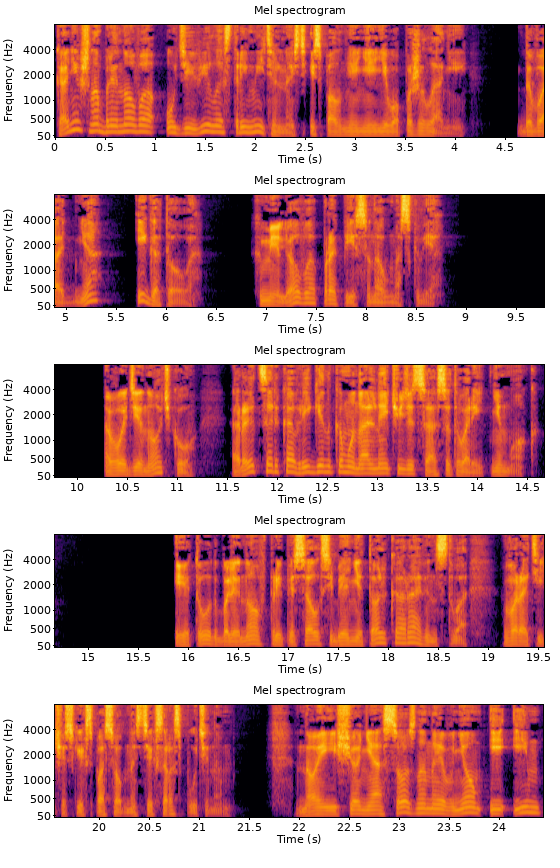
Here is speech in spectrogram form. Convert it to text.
Конечно, Блинова удивила стремительность исполнения его пожеланий. Два дня и готово. Хмелева прописана в Москве. В одиночку рыцарь Ковригин коммунальные чудеса сотворить не мог. И тут Блинов приписал себе не только равенство в эротических способностях с Распутиным, но и еще неосознанные в нем и им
